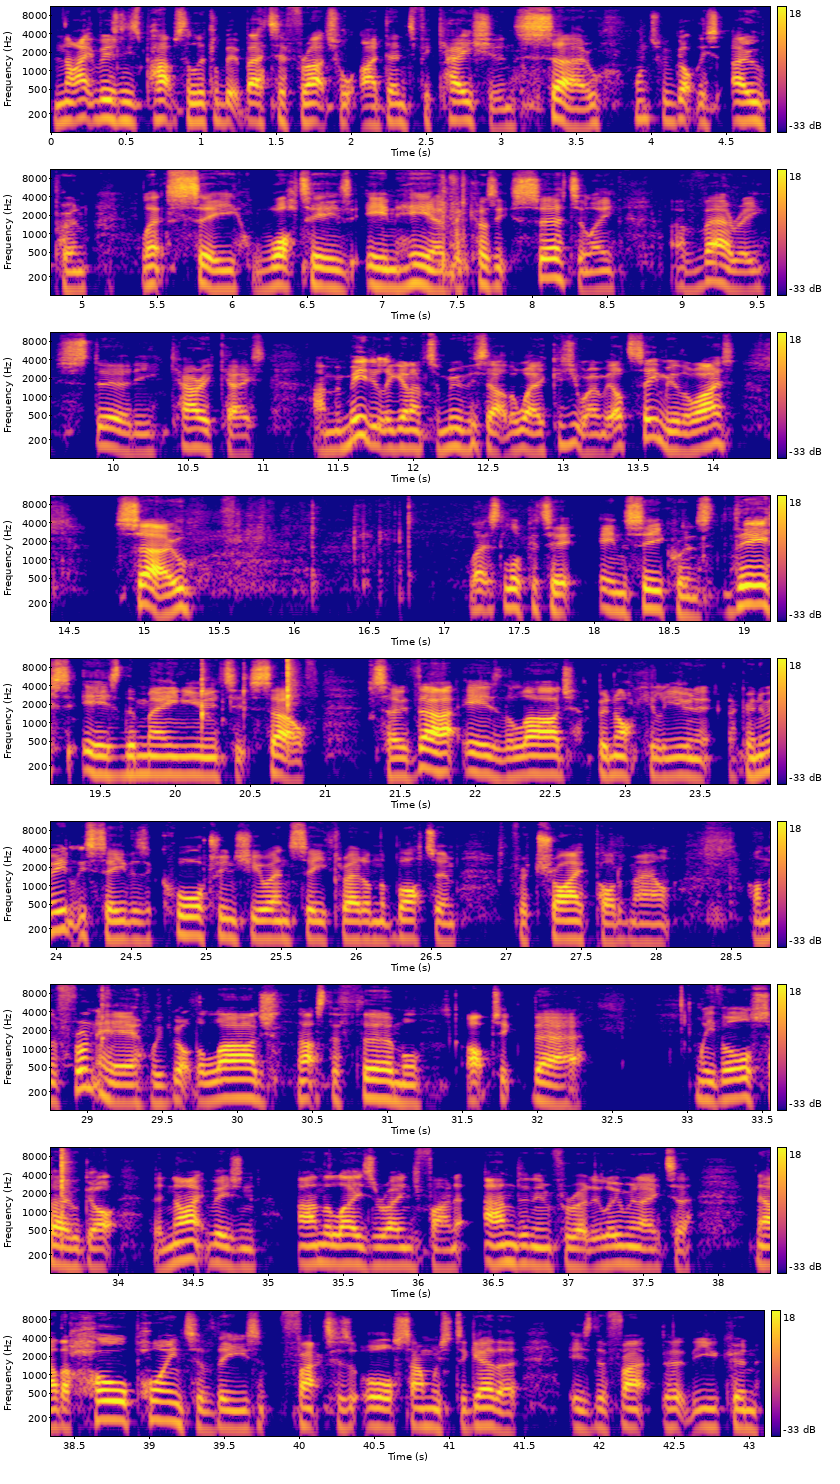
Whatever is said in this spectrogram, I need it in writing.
Night vision is perhaps a little bit better for actual identification. So, once we've got this open, let's see what is in here because it's certainly a very sturdy carry case. I'm immediately going to have to move this out of the way because you won't be able to see me otherwise. So, let's look at it in sequence. This is the main unit itself. So that is the large binocular unit. I can immediately see there's a quarter inch UNC thread on the bottom for a tripod mount. On the front here, we've got the large, that's the thermal optic there. We've also got the night vision and the laser rangefinder and an infrared illuminator. Now the whole point of these factors all sandwiched together is the fact that you can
